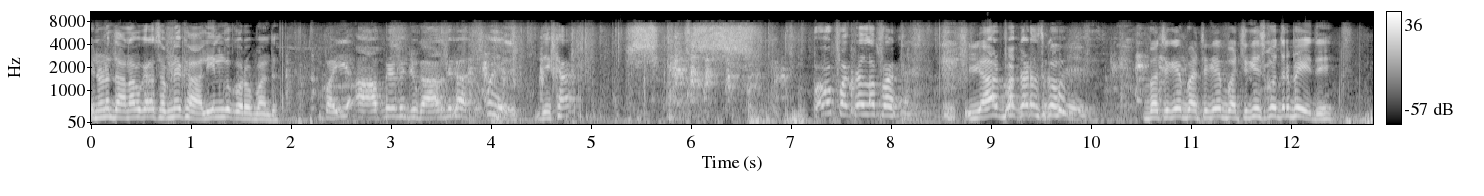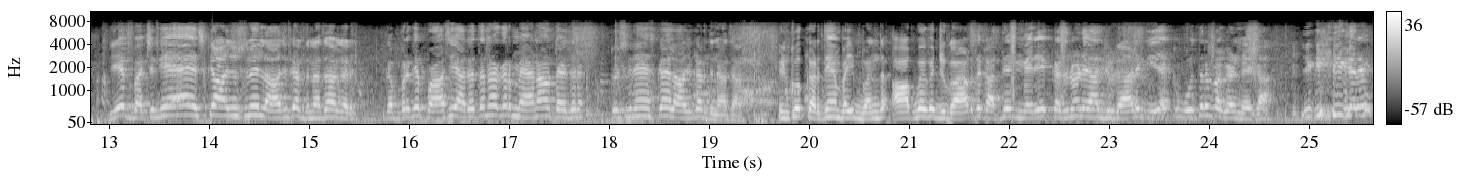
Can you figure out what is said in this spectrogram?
इन्होंने दाना वगैरह सबने खा लिया इनको करो बंद। भाई आप एक जुगाड़ दिखा देखा? पकड़ ला पकड़। यार पकड़ उसको। बच गए बच गए बच गए, इसको उधर भेज दे। ये बच गया है, इसका आज उसने इलाज कर देना था अगर। गब्बर के पास ही आ जाता ना, अगर मैं ना होता इधर तो इसने इसका इलाज कर देना था। इनको करते हैं, भाई, बंद। आपको एक जुगाड़ दिखाते हैं, मेरे कजनों ने आज जुगाड़ किया कबूतर पकड़ने का। यकीन करें,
